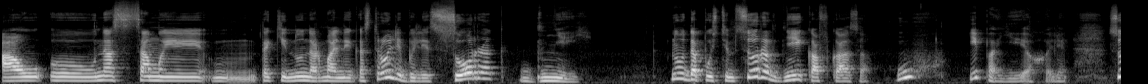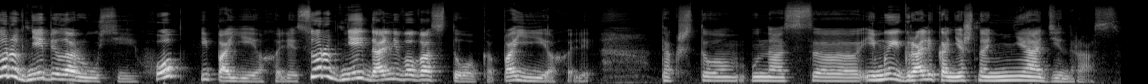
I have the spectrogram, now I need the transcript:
а у, у нас самые такие, ну, нормальные гастроли были 40 дней. Ну, допустим, 40 дней Кавказа. Ух, и поехали. 40 дней Белоруссии. Хоп, и поехали. 40 дней Дальнего Востока. Поехали. Так что у нас... Э, и мы играли, конечно, не один раз.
